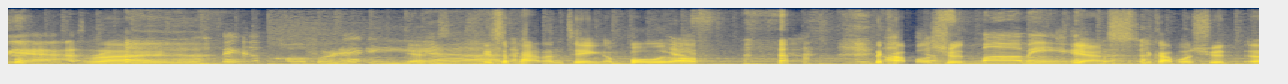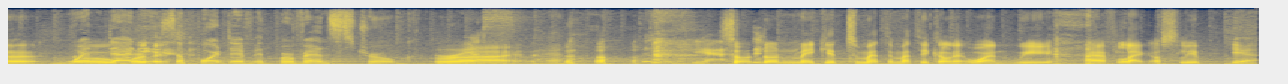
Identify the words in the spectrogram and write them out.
yeah. Right. Yeah. Wake up call for daddy. Yes. Yeah. It's a parenting, a bowl yes. of. Yes the couple should mommy. Yes, the couple should. Uh, when daddy is supportive, it prevents stroke. Right. Yes. Yeah. yeah. So don't make it too mathematical. When we have lack of sleep, yeah,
